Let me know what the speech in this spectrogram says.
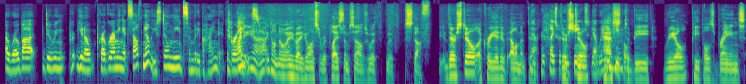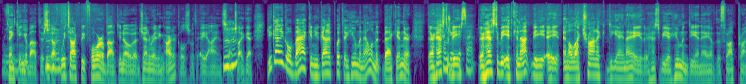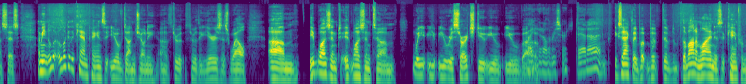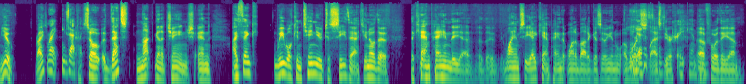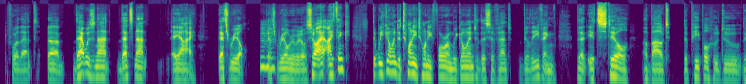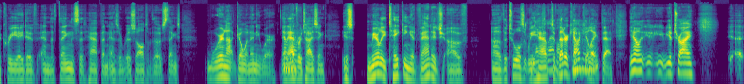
a robot doing you know programming itself. No, you still need somebody behind it. The I, brains. yeah, I don't know anybody who wants to replace themselves with, with stuff. There's still a creative element there. Yeah, replace with there machines. still Yeah, we need has people. to be real people's brains We thinking need about this stuff. We talked before about you know uh, generating articles with AI and such like that. You got to go back and you got to put the human element back in there. There has to be there has to be it cannot be a an electronic DNA. There has to be a human DNA of the thought process. I mean, look, look at the campaigns that you have done, Joni, uh, through through the years as well. Um, it wasn't. It wasn't. Um, well, you, you, you researched. You you you uh, right? Did all the research data and exactly. But but the the bottom line is it came from you, right? right, exactly. So that's not going to change, and I think we will continue to see that. You know the the campaign, the uh, the YMCA campaign that won about a gazillion awards Yes, last year great campaign. uh, for the um, for that. Uh, that was not that's not AI. That's real. Mm-hmm. That's real, real, real. So I, I think that we go into 2024 and we go into this event believing that it's still about the people who do the creative and the things that happen as a result of those things. We're not going anywhere. And Oh, no. advertising is merely taking advantage of uh, the tools that we next have to better calculate that. You know, you, you try uh,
